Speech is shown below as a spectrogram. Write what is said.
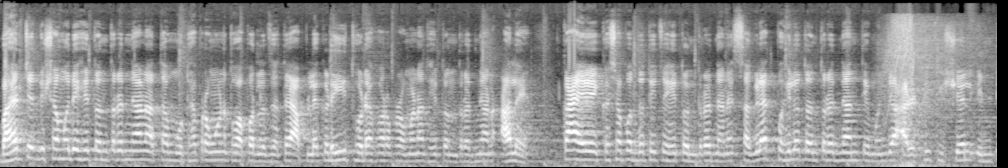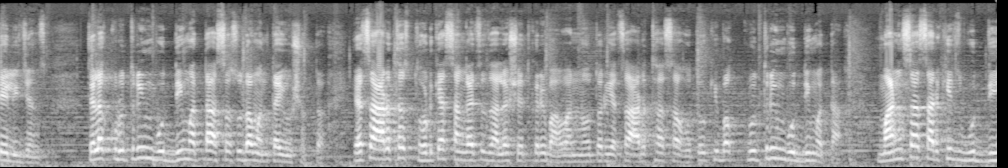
बाहेरच्या देशामध्ये हे तंत्रज्ञान आता मोठ्या प्रमाणात वापरलं जातं आहे आपल्याकडेही थोड्याफार प्रमाणात हे तंत्रज्ञान आलं आहे काय आहे? कशा पद्धतीचं हे तंत्रज्ञान आहे? सगळ्यात पहिलं तंत्रज्ञान ते म्हणजे आर्टिफिशियल इंटेलिजन्स त्याला कृत्रिम बुद्धिमत्ता असं सुद्धा म्हणता येऊ शकतं. याचा अर्थ थोडक्यात सांगायचं झालं शेतकरी भावांनो तर याचा अर्थ असा होतो की बा कृत्रिम बुद्धिमत्ता. माणसासारखीच बुद्धी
